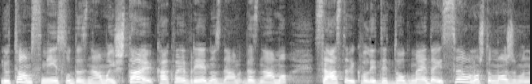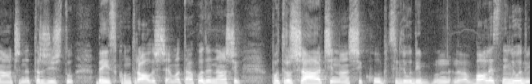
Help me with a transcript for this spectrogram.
i u tom smislu da znamo i šta je, kakva je vrijednost da, da znamo sastav i kvalitet mm. tog meda i sve ono što možemo naći na tržištu da iskontrolišemo. Tako da naši potrošači, naši kupci, ljudi, bolesni ljudi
